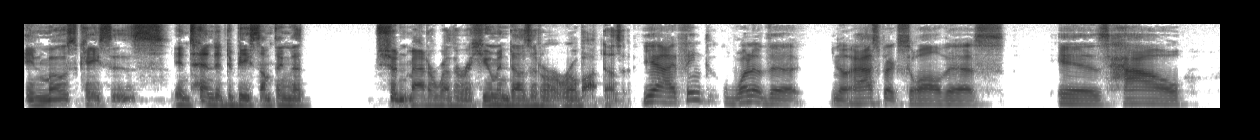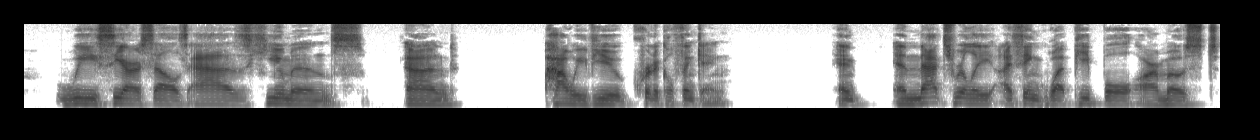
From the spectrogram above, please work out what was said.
in most cases intended to be something that shouldn't matter whether a human does it or a robot does it. Yeah, I think one of the you know aspects to all this is how we see ourselves as humans and how we view critical thinking. And and that's really, I think, what people are most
